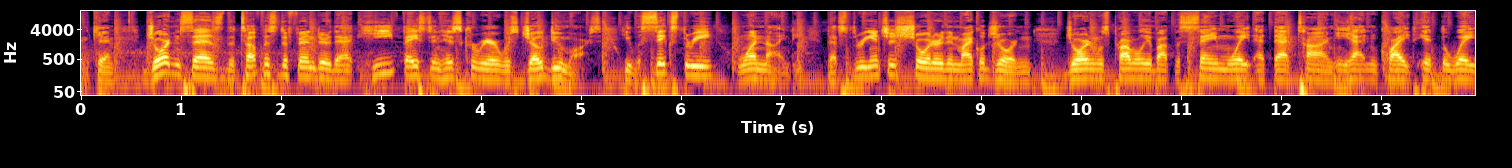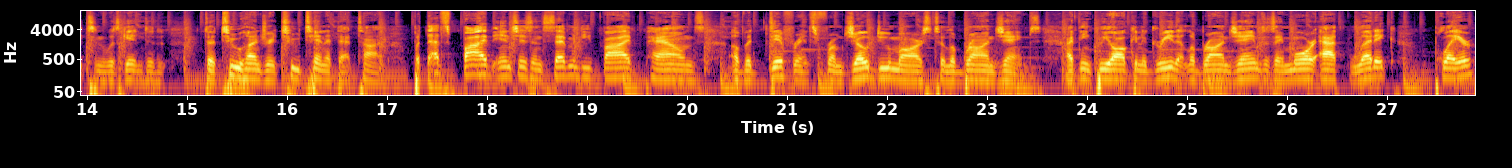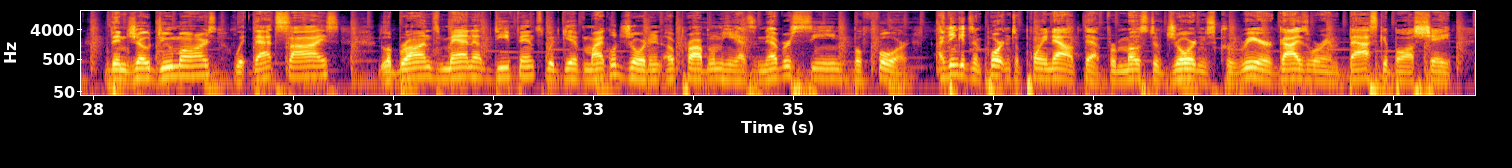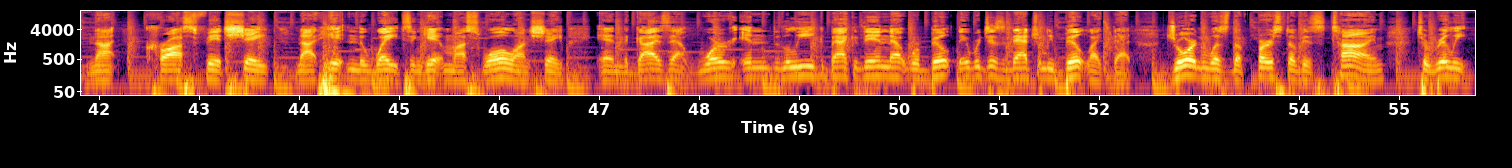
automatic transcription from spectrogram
Okay. Jordan says the toughest defender that he faced in his career was Joe Dumars. He was 6'3, 190. That's three inches shorter than Michael Jordan. Jordan was probably about the same weight at that time. He hadn't quite hit the weights and was getting to, to 200, 210 at that time. But that's five inches and 75 pounds of a difference from Joe Dumars to LeBron James. I think we all can agree that LeBron James is a more athletic, player than Joe Dumars with that size, LeBron's man up defense would give Michael Jordan a problem he has never seen before. I think it's important to point out that for most of Jordan's career, guys were in basketball shape, not CrossFit shape, not hitting the weights and getting my swole on shape. And the guys that were in the league back then that were built, they were just naturally built like that. Jordan was the first of his time to really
